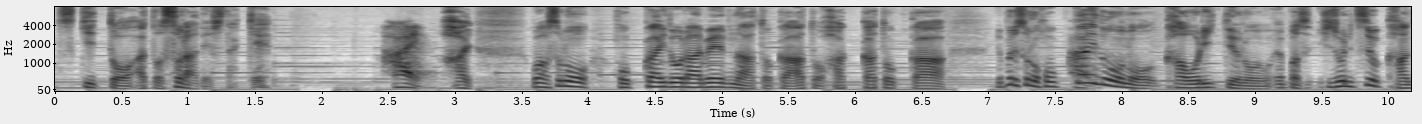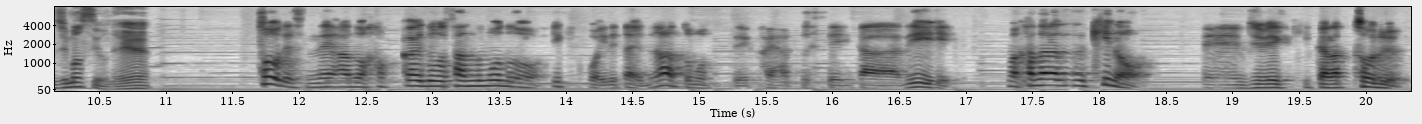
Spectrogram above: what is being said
月とあと空でしたっけ？はい。はい、はその北海道ラベンダーとかあとハッカとかやっぱりその北海道の香りっていうのをやっぱ非常に強く感じますよね。そうですね。あの、北海道産のものを1個入れたいなと思って開発していたり、まあ、必ず木の、えー樹液から取る、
